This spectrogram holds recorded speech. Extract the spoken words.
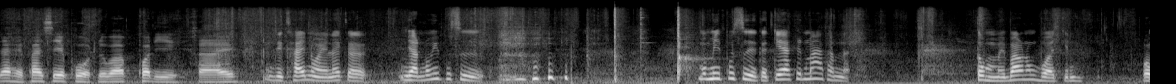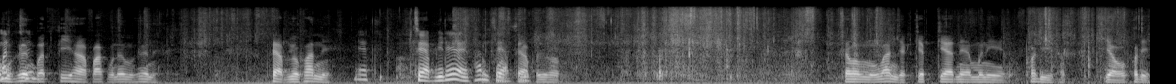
ได้ไฮไพ่เซ่โพดหรือว่าพอดีขายมันสิขายหน่อยแล้วก็ยันบ่มีผู้ซื้อ บ่มีผู้ซื้อก็แก้ขึ้นมาทำน่ะต้มให้เบ้าน้องบัวกิน ว่ามันมือขึ้นคือเบัดที่หาฟักมันเด้อมือขึ้นนี่แซ่บอยู่พันนี่เนี่ยแซ่บอยู่ได้อท่านแซ่บแซ่บอยู่ครับแต่ว่าหมู่บ้านอยากเก็บแก๊สเนี่ยมื้อนี้พอดีครับเขียวพอดี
